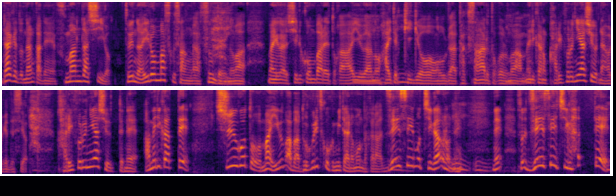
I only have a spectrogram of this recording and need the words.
だけどなんかね、不満らしいよ。というのは、イーロン・マスクさんが住んでるのは、はいまあ、いわゆるシリコンバレーとか、ああいうあのハイテク企業がたくさんあるところのアメリカのカリフォルニア州なわけですよ。カリフォルニア州ってね、アメリカって州ごと、まあ、いわば独立国みたいなもんだから、税制も違うのね。ね、それ税制違って、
